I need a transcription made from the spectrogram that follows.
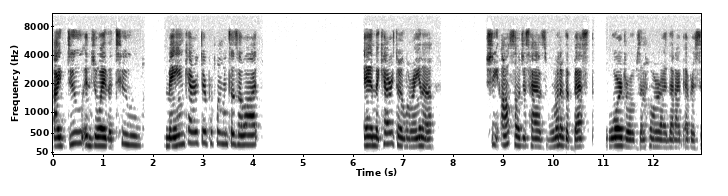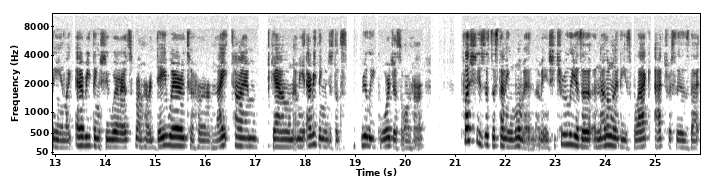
I do enjoy the two main character performances a lot. And the character Lorena, she also just has one of the best wardrobes in horror that I've ever seen. Like everything she wears, from her day wear to her nighttime gown. I mean, everything just looks really gorgeous on her. Plus, she's just a stunning woman. I mean, she truly is a, another one of these black actresses that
